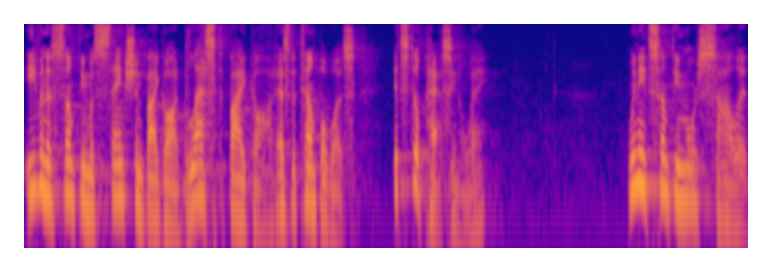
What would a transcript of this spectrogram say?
Even if something was sanctioned by God, blessed by God, as the temple was, it's still passing away. We need something more solid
